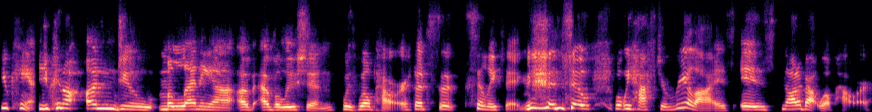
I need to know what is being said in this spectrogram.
You can't. You cannot undo millennia of evolution with willpower. That's a silly thing. And so what we have to realize is not about willpower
